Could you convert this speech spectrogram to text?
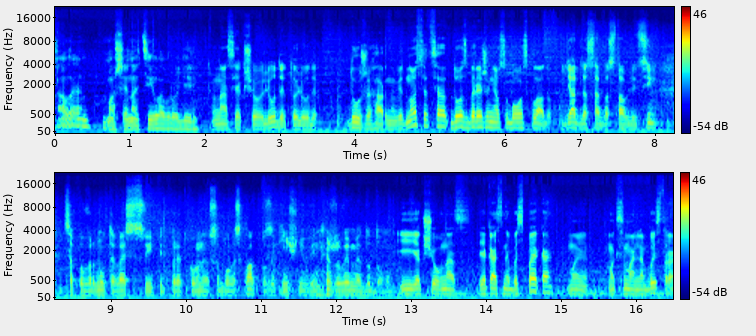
Але машина ціла вроді. У нас, якщо люди, то люди дуже гарно відносяться до збереження особового складу. Я для себе ставлю ціль це повернути весь свій підпорядкований особовий склад по закінченню війни живими додому. І якщо в нас якась небезпека, ми максимально швидко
